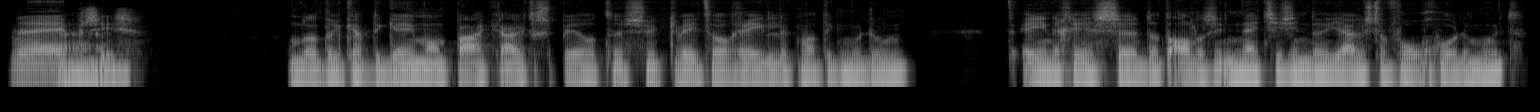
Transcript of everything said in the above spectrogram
Nee, precies. Omdat ik heb de game al een paar keer uitgespeeld. Dus ik weet wel redelijk wat ik moet doen. Het enige is uh, dat alles netjes in de juiste volgorde moet.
